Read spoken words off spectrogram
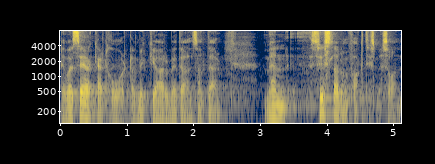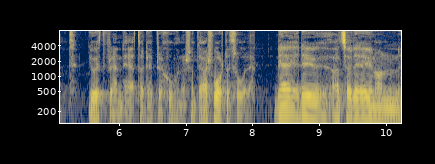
Det var säkert hårt och mycket arbete och allt sånt där. Men sysslar de faktiskt med sånt? Utbrändhet och depressioner och sånt? Jag har svårt att tro det. Det, det, är, ju, alltså det är ju någon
